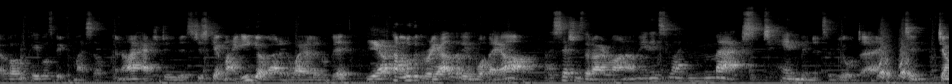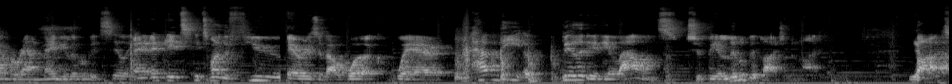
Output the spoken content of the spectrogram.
a lot of people speak for myself, and I had to do this, just get my ego out of the way a little bit. Yeah. Kind of look at the reality of what they are. The sessions that I run, I mean, it's like max 10 minutes of your day to jump around, maybe a little bit silly. And and it's, it's one of the few areas of our work where you have the ability and the allowance to be a little bit larger than life, Yeah. but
